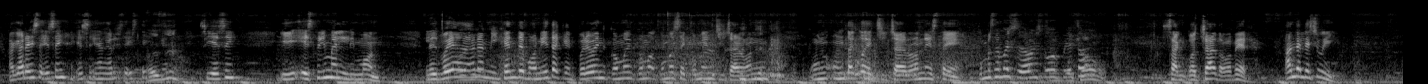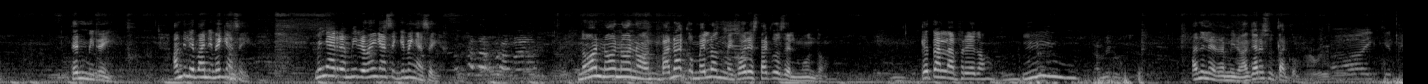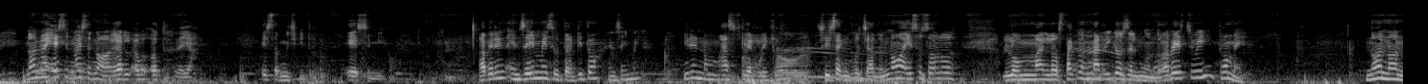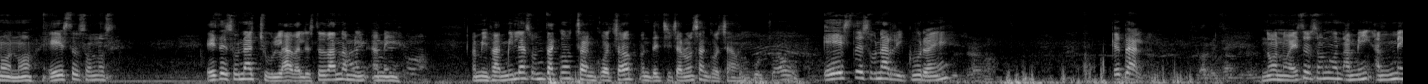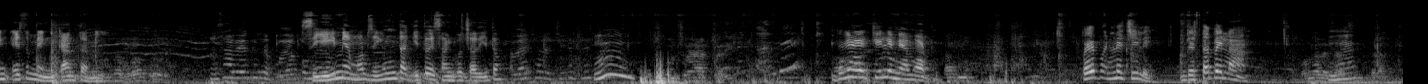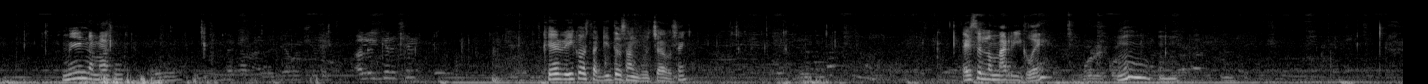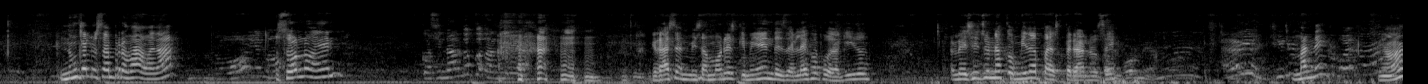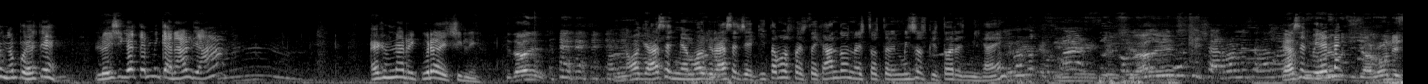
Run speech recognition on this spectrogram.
Agarre ese, ese, ese, agarre ese, este. ¿Ese? Sí, ese. Y exprime el limón. Les voy a dar a mi gente bonita que prueben cómo, cómo, cómo se come un chicharrón, un, un taco de chicharrón, este. ¿Cómo se llama el chicharrón? ¿Cómo prieto? Sancochado, a ver. Ándale, Sui. Ten mi rey. Ándale, Vani, vénganse. Venga, Ramiro, vénganse, aquí, vénganse. No, no, no, no. Van a comer los mejores tacos del mundo. ¿Qué tal, Alfredo? Mm. Ándale, Ramiro, agarra su taco. Ay, qué rico. No, no, ese no, ese no, otro de allá. Ese está muy chiquito. Ese, mijo. A ver, en- enséñame su taquito, enséñame. Miren nomás qué rico. Sí, sancochado. No, esos son los, los, tacos más ricos del mundo. A ver, Chuy, tome. No, no, no, no. Estos son los... Esta es una chulada. Le estoy dando a mi, a mi, a mi familia es un taco sancochado de chicharrón sancochado. Esto es una ricura, ¿eh? ¿Qué tal? No, no, esos son... A mí, a mí me, eso me encanta a mí. No sabía que se podía comer. Sí, mi amor, sí, un taquito de sancochadito. A ver, échale chica. Mm. Póngale chile, mi amor. Puede ponerle chile. Destápela. Ujú. Miren nomás. ¿Alguien quiere chile? Qué ricos taquitos sancochados, ¿eh? Eso es lo más rico, ¿eh? Mm, mm. Nunca los han probado, ¿verdad? No, yo no. Solo en... Cocinando con Andrea. Gracias, mis amores, que vienen desde lejos por aquí. Les hice una comida para esperarlos, ¿eh? ¿Mande? No, no, pues es que lo hice ya está en mi canal ya. Es una ricura de chile. Felicidades. No, gracias, mi amor, gracias. Y aquí estamos festejando nuestros 3.000 suscriptores, mija, ¿eh? Felicidades. Gracias, miren. Comemos chicharrones,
